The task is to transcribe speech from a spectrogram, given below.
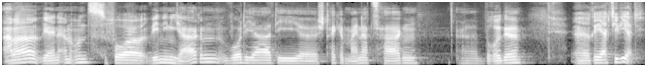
aber wir erinnern uns, vor wenigen Jahren wurde ja die äh, Strecke Meinerzhagen-Brügge äh, äh, reaktiviert.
